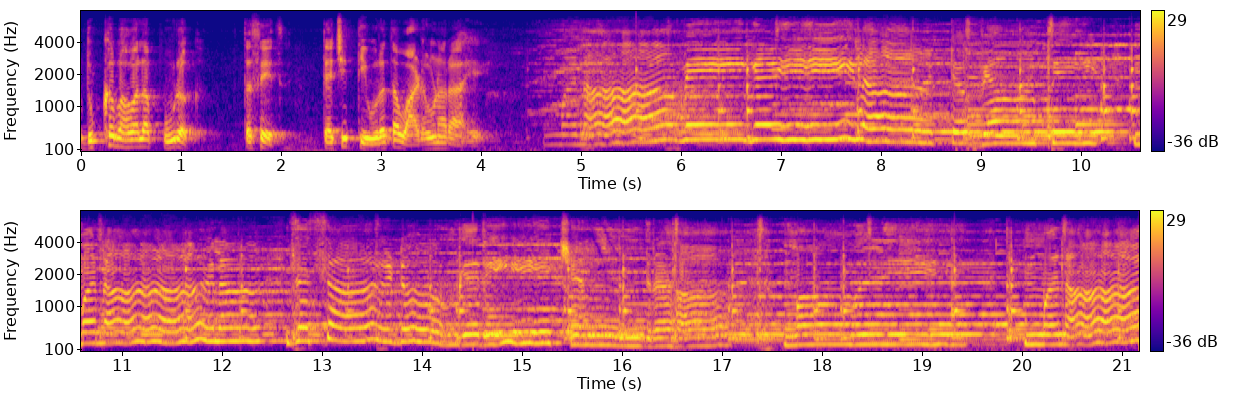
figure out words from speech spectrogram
दुःख भावाला पूरक तसेच त्याची तीव्रता वाढवणारा आहे. मनाला जसा डोंगरी चंद्र हा मावळे मना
